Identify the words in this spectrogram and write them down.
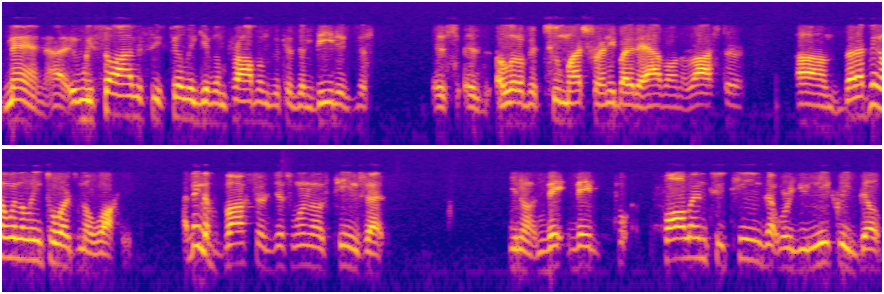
man, uh, we saw obviously Philly give them problems because Embiid is just is is a little bit too much for anybody to have on the roster. Um, but I think I'm going to lean towards Milwaukee. I think the Bucks are just one of those teams that, you know, they they fall into teams that were uniquely built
